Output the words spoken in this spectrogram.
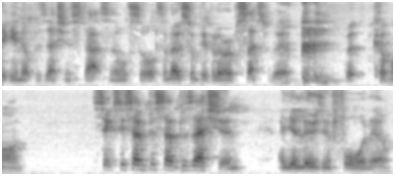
bigging up possession stats and all sorts. I know some people are obsessed with it, but come on. 67% possession, and you're losing 4 0.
